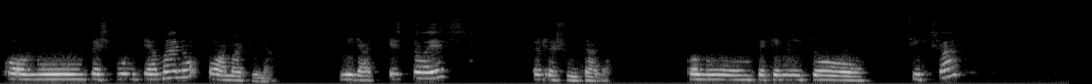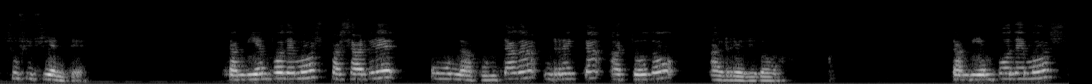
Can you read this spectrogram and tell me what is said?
con un pespunte a mano o a máquina. Mirad, esto es el resultado. Con un pequeñito zigzag suficiente. También podemos pasarle una puntada recta a todo alrededor También podemos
